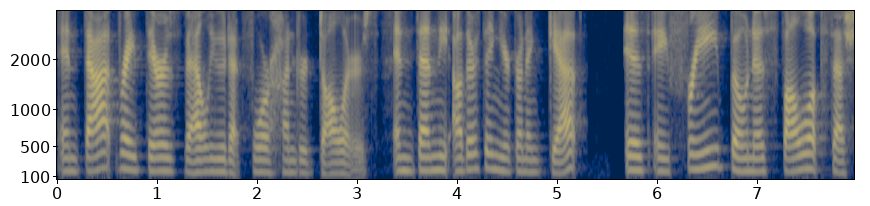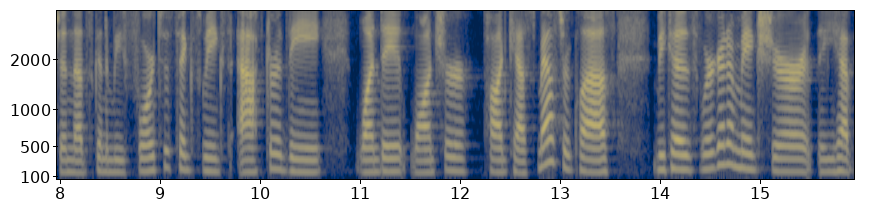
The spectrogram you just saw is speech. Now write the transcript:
And that right there is valued at $400. And then the other thing you're going to get is a free bonus follow up session that's going to be four to six weeks after the one day launcher podcast masterclass because we're going to make sure that you have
